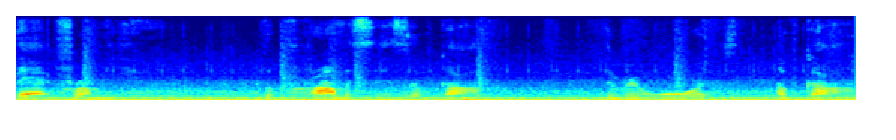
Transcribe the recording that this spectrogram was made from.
that from you. The promises of God, the rewards of God.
